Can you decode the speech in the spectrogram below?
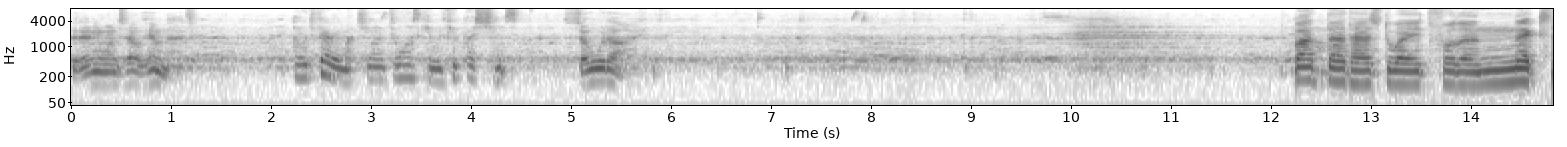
Did anyone tell him that? I would very much like to ask him a few questions. So would I. But that has to wait for the next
